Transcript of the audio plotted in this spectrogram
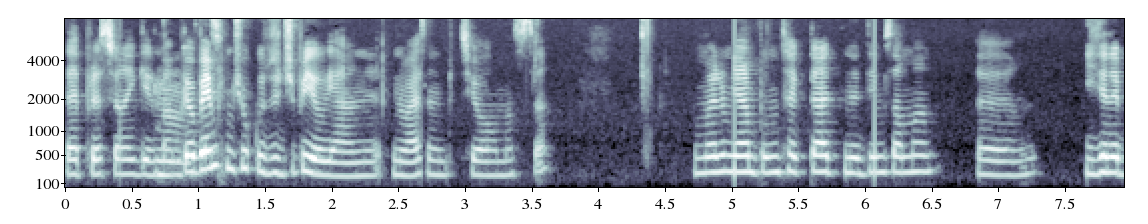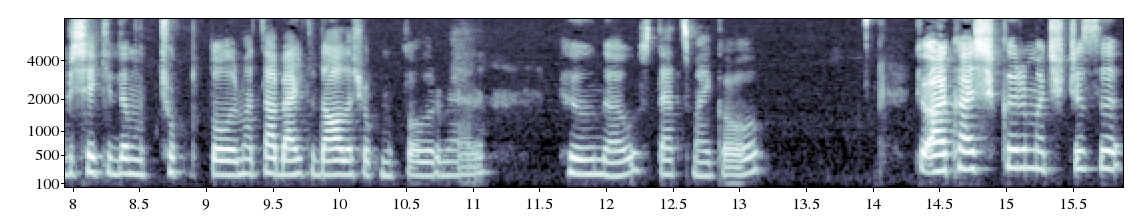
depresyona girmem. Evet. Benim için çok üzücü bir yıl yani üniversitenin bitiyor olması. Umarım yani bunu tekrar dinlediğim zaman e, yine bir şekilde mut, çok mutlu olurum. Hatta belki de daha da çok mutlu olurum yani. Who knows? That's my goal. Çünkü arkadaşlıklarım açıkçası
